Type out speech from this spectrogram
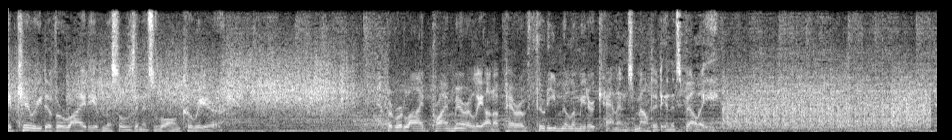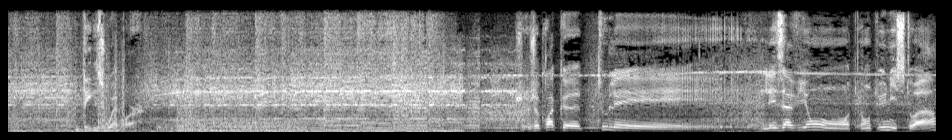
It carried a variety of missiles in its long career, but relied primarily on a pair of 30 millimeter cannons mounted in its belly. These Je crois que tous les, les avions ont, ont, une histoire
